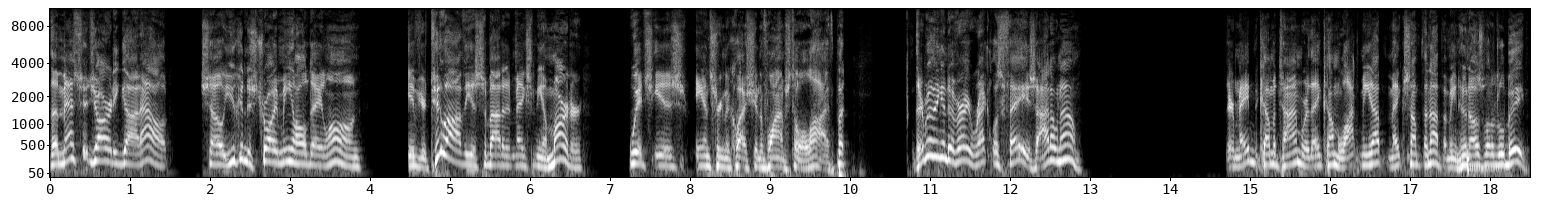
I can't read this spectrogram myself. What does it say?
the message already got out, so you can destroy me all day long. If you're too obvious about it, it makes me a martyr which is answering the question of why I'm still alive. But they're moving into a very reckless phase. I don't know. There may become a time where they come lock me up, make something up. I mean, who knows what it'll be.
